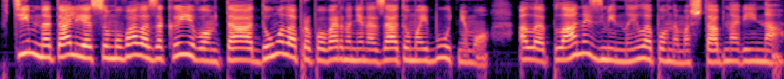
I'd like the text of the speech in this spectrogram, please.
Втім, Наталія сумувала за Києвом та думала про повернення назад у майбутньому, але плани змінила повномасштабна війна.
